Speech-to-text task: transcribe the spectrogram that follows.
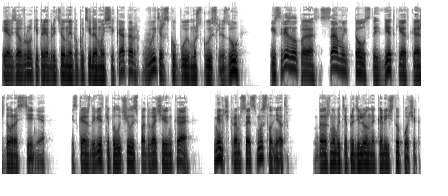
Я взял в руки приобретенный по пути домой секатор, вытер скупую мужскую слезу и срезал по самой толстой ветке от каждого растения. Из каждой ветки получилось по два черенка. Мельче кромсать смысла нет. Должно быть определенное количество почек.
